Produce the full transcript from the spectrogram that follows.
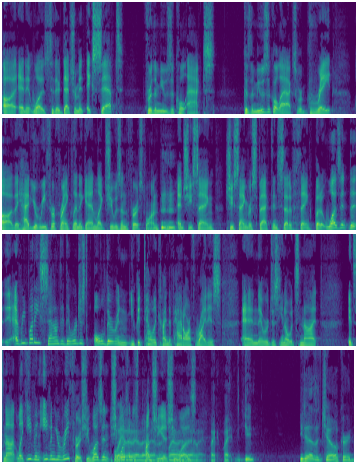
uh, and it was to their detriment, except for the musical acts, because the musical acts were great. Uh, they had Urethra Franklin again, like she was in the first one, and she sang she sang "Respect" instead of "Think." But it wasn't the everybody sounded. They were just older, and you could tell they kind of had arthritis, and they were just you know it's not it's not like even even Urethra. She wasn't she Wait, wasn't wait, as wait, punchy as she was. Wait, wait, wait, wait. Did you you did that as a joke or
